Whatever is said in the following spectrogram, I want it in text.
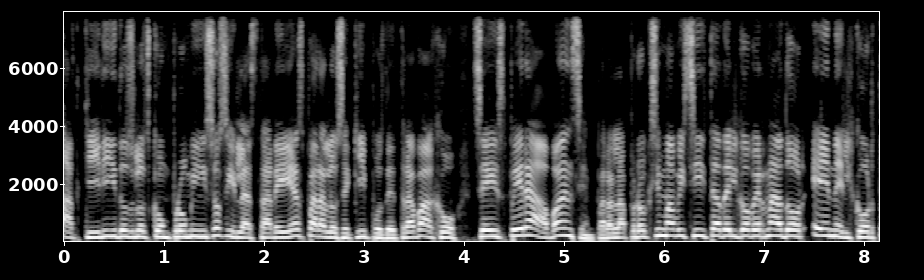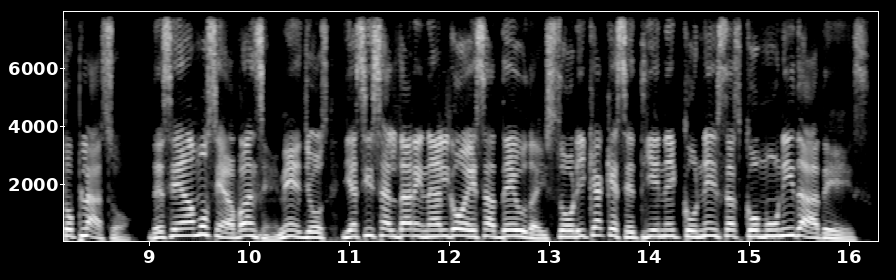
Adquiridos los compromisos y las tareas para los equipos de trabajo, se espera avancen para la próxima visita del gobernador en el corto plazo. Deseamos se avance en ellos y así saldar en algo esa deuda histórica que se tiene con estas comunidades.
